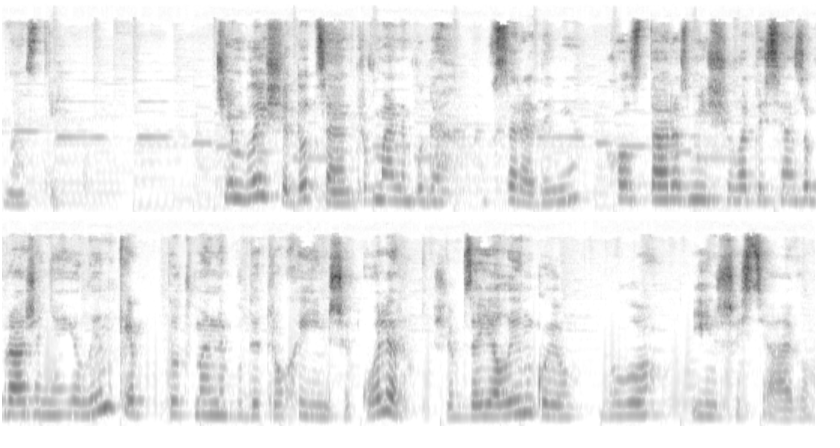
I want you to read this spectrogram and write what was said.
настрій. Чим ближче до центру, в мене буде всередині холста розміщуватися зображення ялинки. Тут в мене буде трохи інший колір, щоб за ялинкою було інше сяйво.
